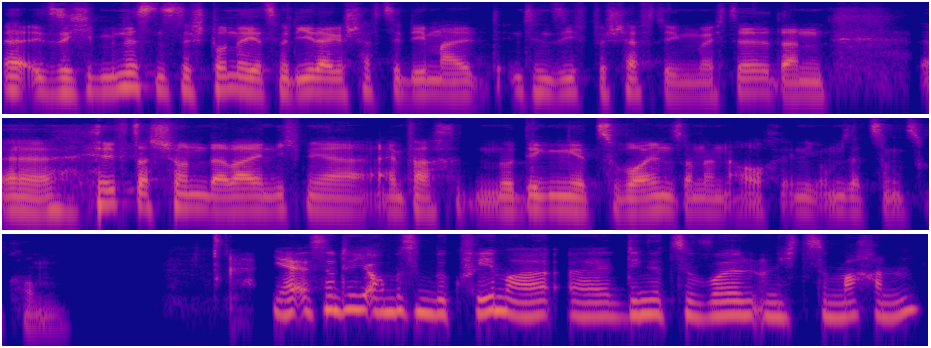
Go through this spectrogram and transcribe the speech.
äh, sich mindestens eine Stunde jetzt mit jeder Geschäftsidee mal intensiv beschäftigen möchte, dann äh, hilft das schon dabei, nicht mehr einfach nur Dinge zu wollen, sondern auch in die Umsetzung zu kommen. Ja, ist natürlich auch ein bisschen bequemer, äh, Dinge zu wollen und nicht zu machen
